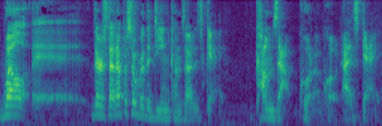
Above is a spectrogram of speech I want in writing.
well, eh, there's that episode where the dean comes out as gay, comes out quote unquote as gay,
